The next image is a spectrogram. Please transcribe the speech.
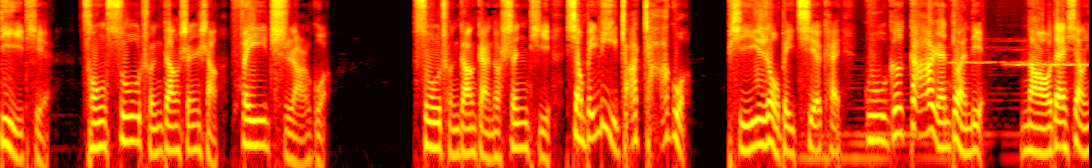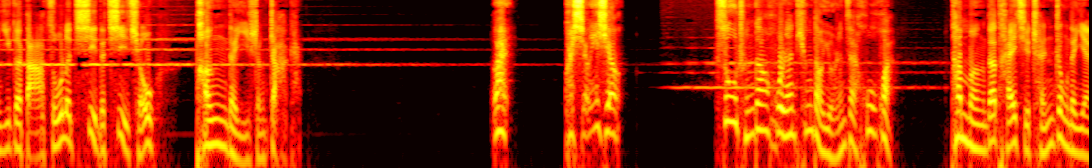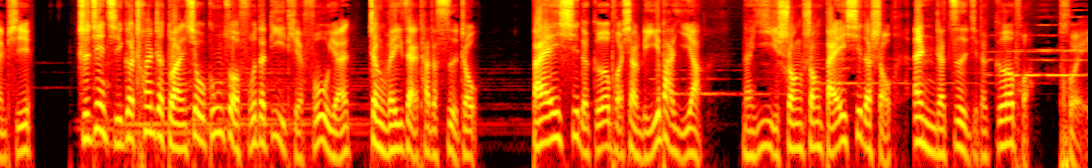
地铁从苏纯刚身上飞驰而过。苏纯刚感到身体像被利闸扎过，皮肉被切开，骨骼嘎然断裂，脑袋像一个打足了气的气球，砰的一声炸开。喂，快醒一醒！苏纯刚忽然听到有人在呼唤，他猛地抬起沉重的眼皮，只见几个穿着短袖工作服的地铁服务员正围在他的四周。白皙的胳膊像篱笆一样，那一双双白皙的手摁着自己的胳膊、腿，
